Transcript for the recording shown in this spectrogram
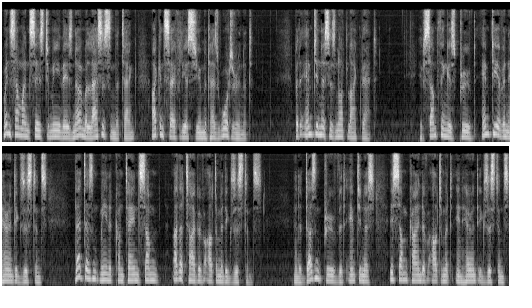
when someone says to me there's no molasses in the tank, I can safely assume it has water in it. But emptiness is not like that. If something is proved empty of inherent existence, that doesn't mean it contains some other type of ultimate existence. And it doesn't prove that emptiness is some kind of ultimate inherent existence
